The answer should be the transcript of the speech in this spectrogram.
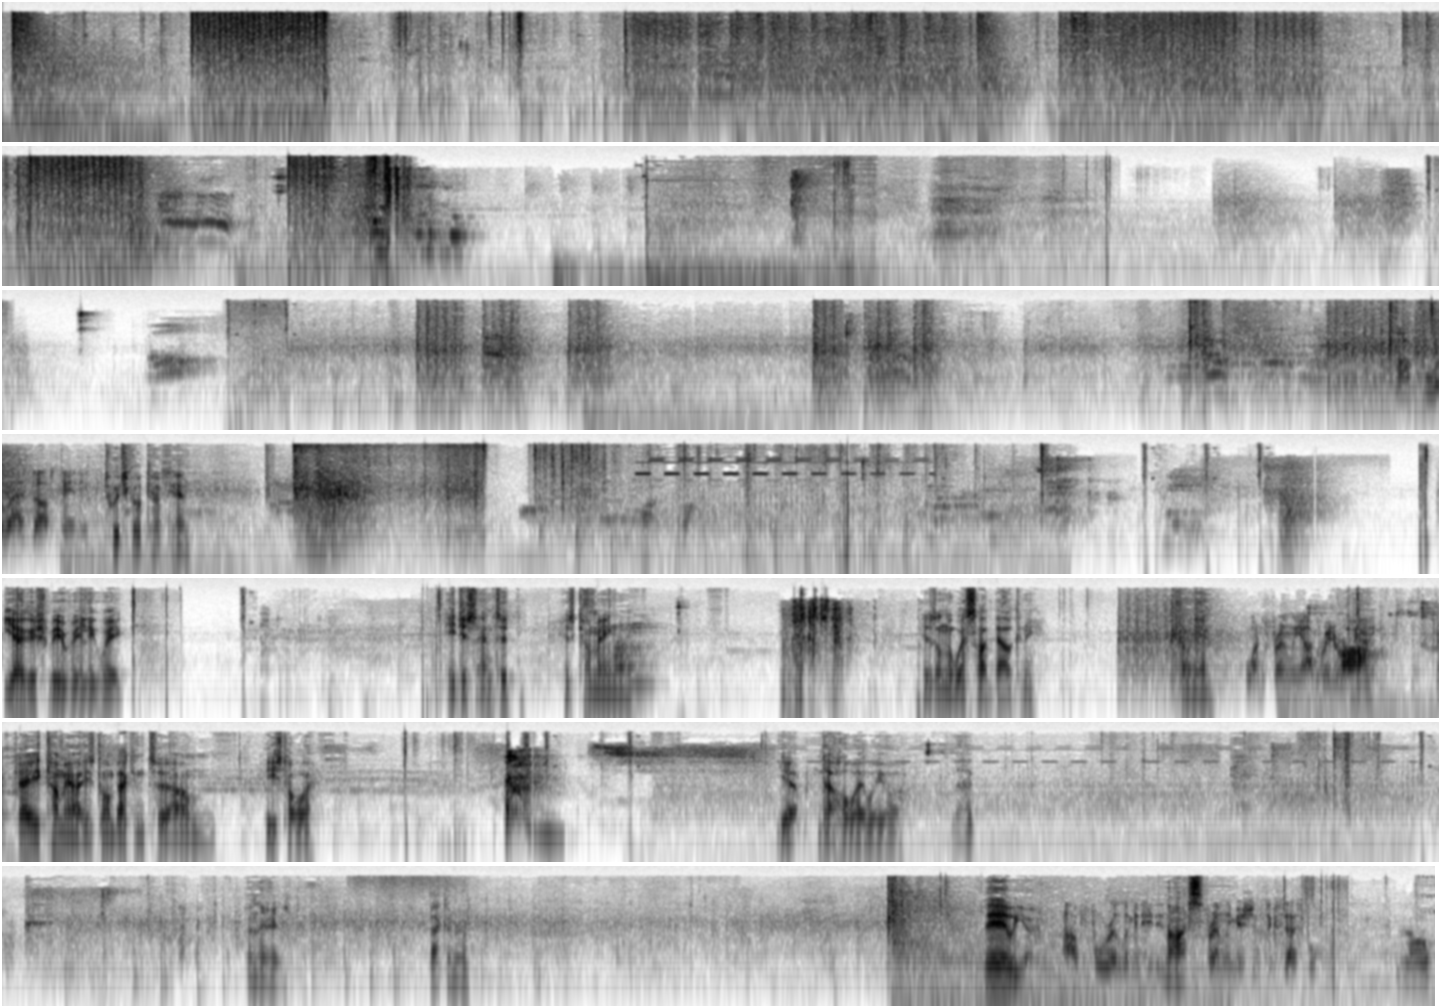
Op 4 last stop standing. Twitch got Kapkan. Jaeger should be really weak. He just entered. He's coming. He's on the west side balcony. Coming in. One friendly operator ah. remaining. Okay, come out. He's gone back into um East Hallway. yep, that hallway where you are, lad. And there it is. Back in room. There we go. Op 4 eliminated. Nice. Friendly mission successful. Lol.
